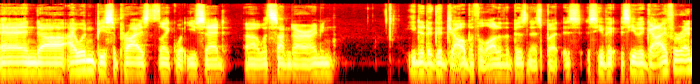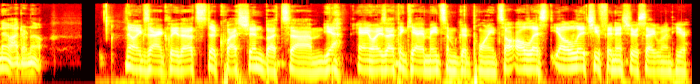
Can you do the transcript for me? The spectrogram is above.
And uh, I wouldn't be surprised, like what you said uh, with Sundar. I mean, he did a good job with a lot of the business, but is, is he the is he the guy for right now? I don't know. No, exactly. That's the question. But um, yeah. Anyways, I think yeah, I made some good points. I'll, I'll let I'll let you finish your segment here.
